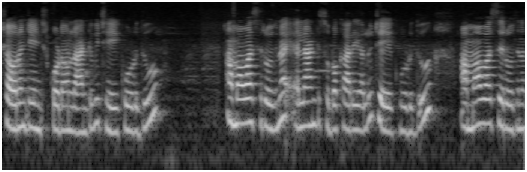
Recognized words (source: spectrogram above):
క్షౌరం చేయించుకోవడం లాంటివి చేయకూడదు. అమావాస్య రోజున ఎలాంటి శుభకార్యాలు చేయకూడదు. అమావాస్య రోజున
